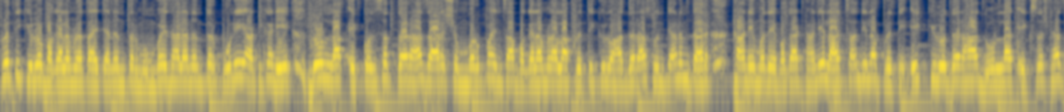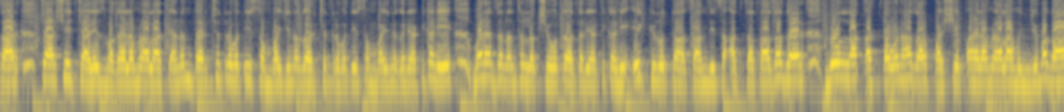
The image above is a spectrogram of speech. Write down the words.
प्रति किलो बघायला मिळत आहे. त्यानंतर मुंबई झाल्यानंतर पुणे या ठिकाणी दोन लाख एकोणसत्तर हजार शंभर रुपयांचा बघायला मिळाला. प्रति किलो हा दर असून त्यानंतर ठाणेमध्ये बघा ठाणेला चांदीला प्रति एक किलो दर हा दोन लाख एकसष्ट हजार चारशे चाळीस बघायला मिळाला. त्यानंतर छत्रपती संभाजीनगर छत्रपती संभाजीनगर या ठिकाणी बऱ्याच जणांचं लक्ष होतं. तर या ठिकाणी एक किलो ता चांदीचा आजचा ताजा दर दोन लाख अठ्ठावन्न हजार पाचशे पाहायला मिळाला. म्हणजे बघा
